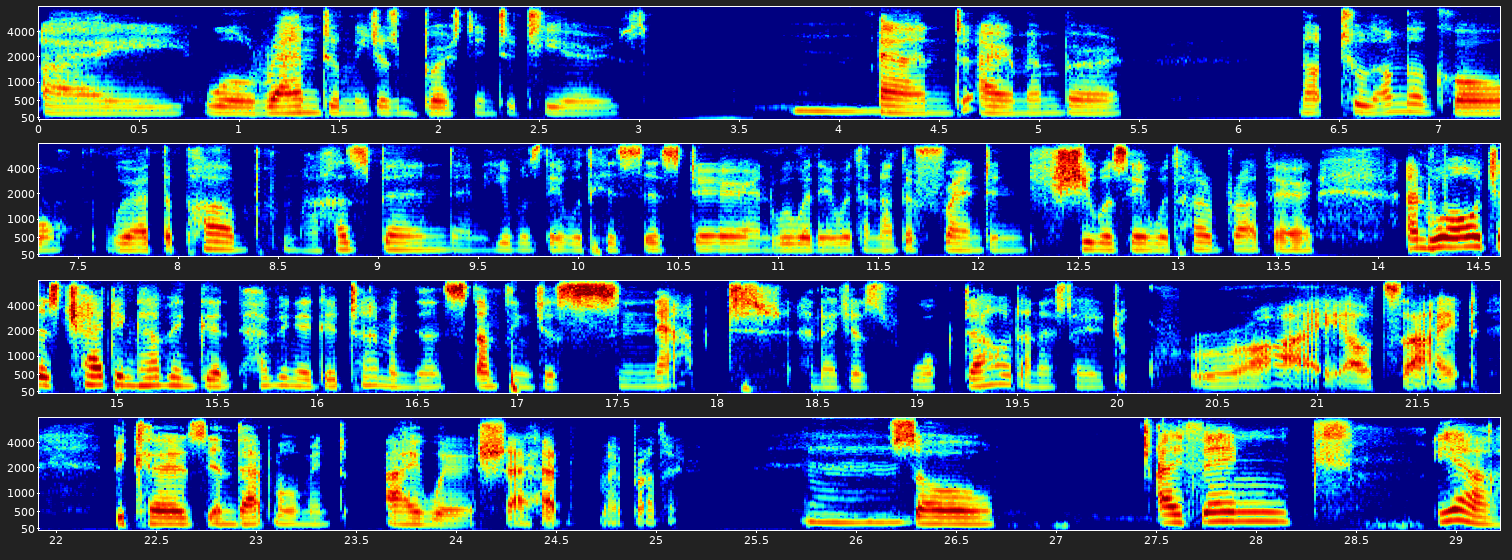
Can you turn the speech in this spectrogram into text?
I will randomly just burst into tears. Mm. And I remember not too long ago, we were at the pub, my husband, and he was there with his sister, and we were there with another friend, and she was there with her brother, and we're all just chatting, having good, having a good time, and then something just snapped, and I just walked out, and I started to cry outside, because in that moment I wish I had my brother. Mm-hmm. So, I think, yeah,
